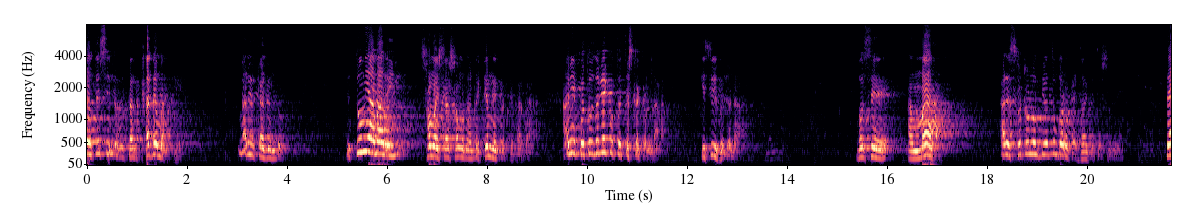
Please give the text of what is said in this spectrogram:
বলতেছিল, তার খাদেমাকে বাড়ির কাজের লোক তুমি আমার এই সমস্যার সমাধানটা কেমনে করতে পারবা? আমি কত জায়গায় কত চেষ্টা করলাম। কিছুই হলো না। বলছে, আম্মা, আরে ছোট লোক দিয়ে তো বড় কাজ হয় কত শুনলে। তাই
